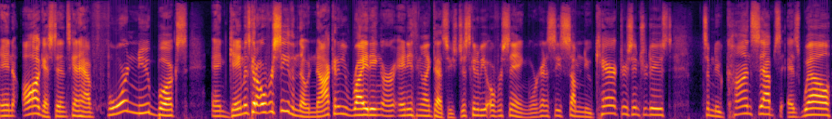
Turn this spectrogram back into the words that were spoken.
in August, and it's going to have four new books. And Gaiman's going to oversee them, though, not going to be writing or anything like that. So he's just going to be overseeing. We're going to see some new characters introduced, some new concepts as well.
